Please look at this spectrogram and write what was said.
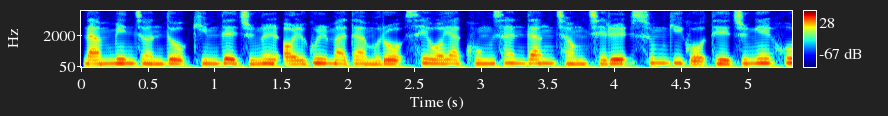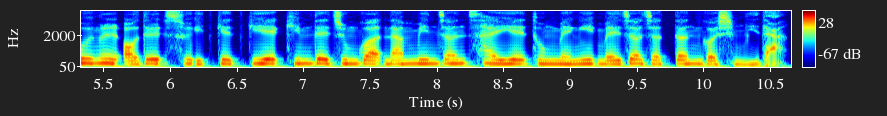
난민전도 김대중을 얼굴마담으로 세워야 공산당 정체를 숨기고 대중의 호응을 얻을 수 있겠기에 김대중과 난민전 사이에 동맹이 맺어졌던 것입니다.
